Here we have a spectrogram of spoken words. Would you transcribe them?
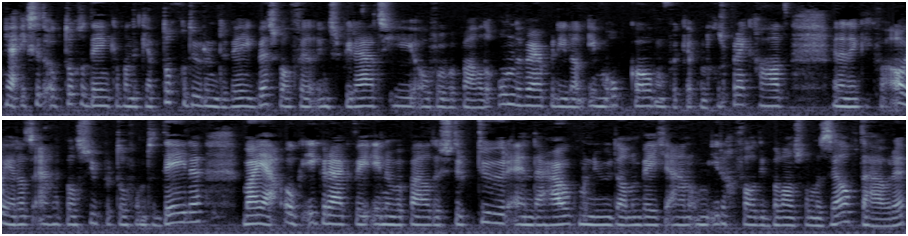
ja, ik zit ook toch te denken, want ik heb toch gedurende de week best wel veel inspiratie over bepaalde onderwerpen die dan in me opkomen. Of ik heb een gesprek gehad en dan denk ik van, oh ja, dat is eigenlijk wel super tof om te delen. Maar ja, ook ik raak weer in een bepaalde structuur en daar hou ik me nu dan een beetje aan om in ieder geval die balans voor mezelf te houden.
